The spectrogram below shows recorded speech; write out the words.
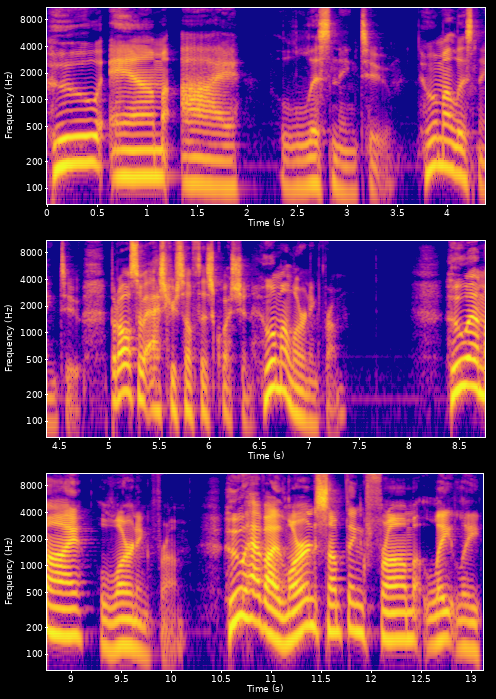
Who am I listening to? Who am I listening to? But also ask yourself this question Who am I learning from? Who am I learning from? Who have I learned something from lately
